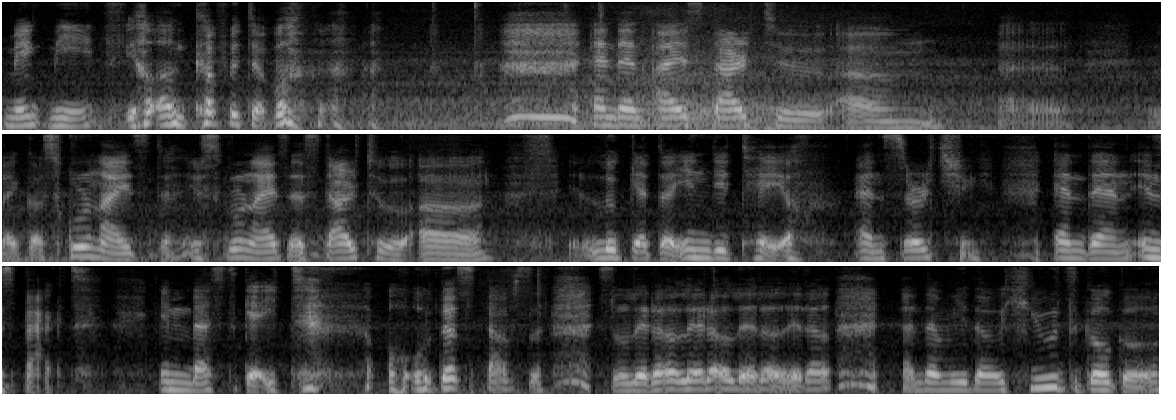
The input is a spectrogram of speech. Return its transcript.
make me feel uncomfortable, and then I start to. Um, uh, like a scrutinized, scrutinized, I start to uh, look at the in detail and searching, and then inspect investigate all the stuff. So little, little, little, little, and then with a huge Google,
